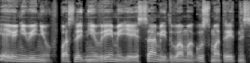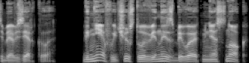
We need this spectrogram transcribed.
Я ее не виню. В последнее время я и сам едва могу смотреть на себя в зеркало. Гнев и чувство вины сбивают меня с ног.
